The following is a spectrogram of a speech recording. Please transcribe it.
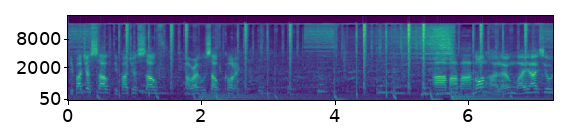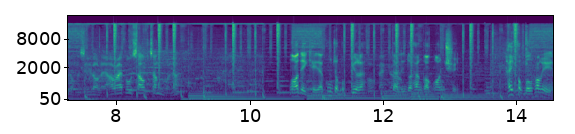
Departure south, departure south, arrival south calling。啊，麻煩安排兩位 ICO 同事落嚟 arrival south 增援啦。我哋其實工作目標咧，就係令到香港安全。喺服務方面，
